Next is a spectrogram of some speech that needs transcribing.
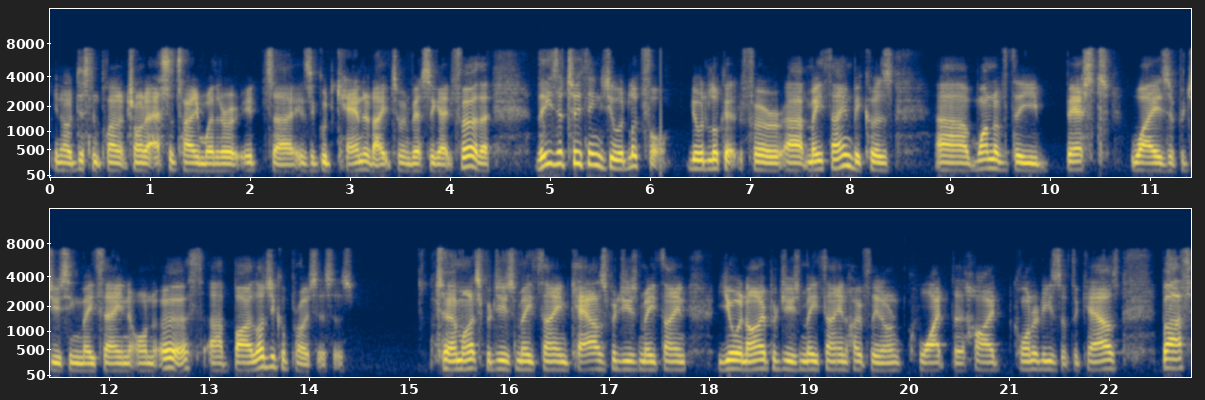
you know, a distant planet trying to ascertain whether it uh, is a good candidate to investigate further. These are two things you would look for. You would look at for uh, methane because uh, one of the best ways of producing methane on Earth are biological processes termites produce methane, cows produce methane, you and I produce methane. Hopefully, not quite the high quantities of the cows, but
